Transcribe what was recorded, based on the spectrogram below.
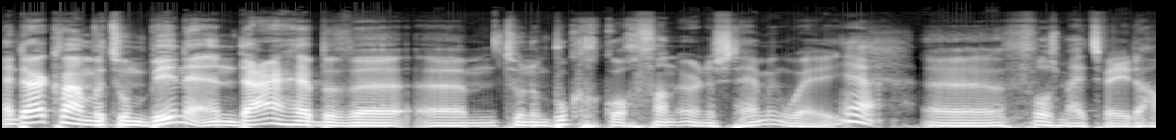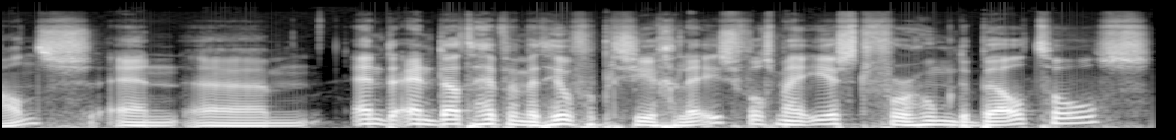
En daar kwamen we toen binnen. En daar hebben we ehm, toen een boek gekocht van Ernest Hemingway. Ja, Eh, volgens mij tweedehands. En, ehm, en, en dat hebben we met heel veel plezier gelezen. Volgens mij eerst For Whom the Bell Tolls.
